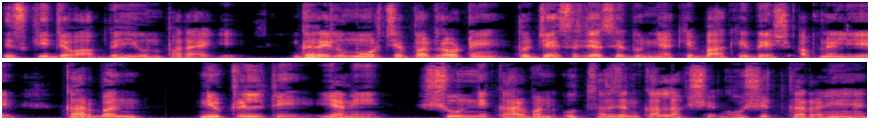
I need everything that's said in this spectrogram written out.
इसकी जवाबदेही उन पर आएगी। घरेलू मोर्चे पर लौटें तो जैसे जैसे दुनिया के बाकी देश अपने लिए कार्बन न्यूट्रलिटी यानी शून्य कार्बन उत्सर्जन का लक्ष्य घोषित कर रहे हैं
